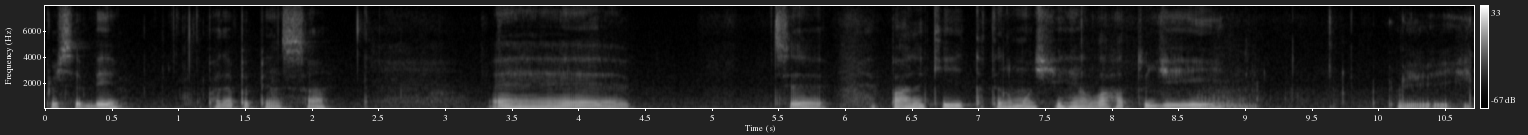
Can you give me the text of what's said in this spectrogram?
perceber, parar pra pensar, é. Você repara que tá tendo um monte de relato de. de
